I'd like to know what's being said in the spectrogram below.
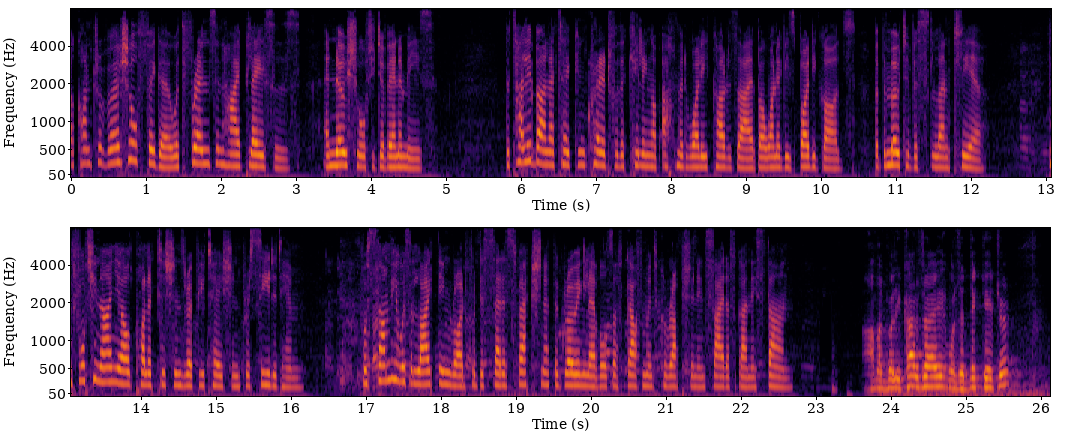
a controversial figure with friends in high places and no shortage of enemies. The Taliban are taking credit for the killing of Ahmad Wali Karzai by one of his bodyguards, but the motive is still unclear. The 49-year-old politician's reputation preceded him. For some, he was a lightning rod for dissatisfaction at the growing levels of government corruption inside Afghanistan. Ahmad Wali Karzai was a dictator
